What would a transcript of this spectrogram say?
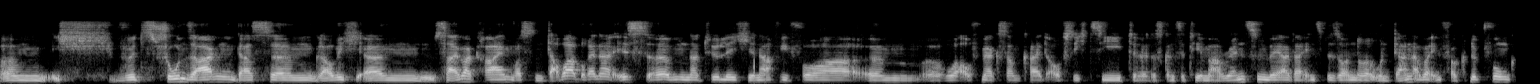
Ähm, ich würde schon sagen, dass, ähm, glaube ich, ähm, Cybercrime, was ein Dauerbrenner ist, ähm, natürlich nach wie vor ähm, hohe Aufmerksamkeit auf sich zieht. Äh, das ganze Thema Ransomware da insbesondere und dann aber in Verknüpfung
